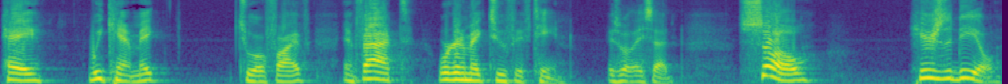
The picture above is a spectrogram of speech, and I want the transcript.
hey, we can't make 205. In fact, we're going to make 215, is what they said. So here's the deal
